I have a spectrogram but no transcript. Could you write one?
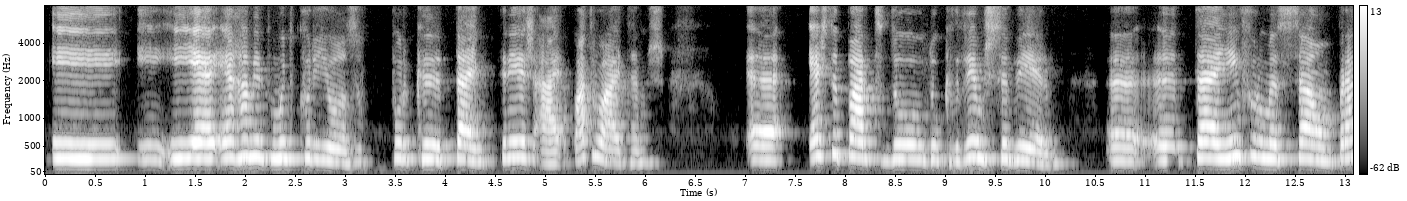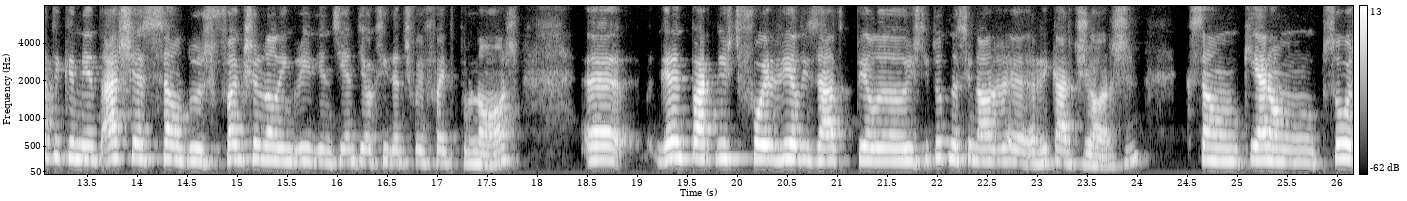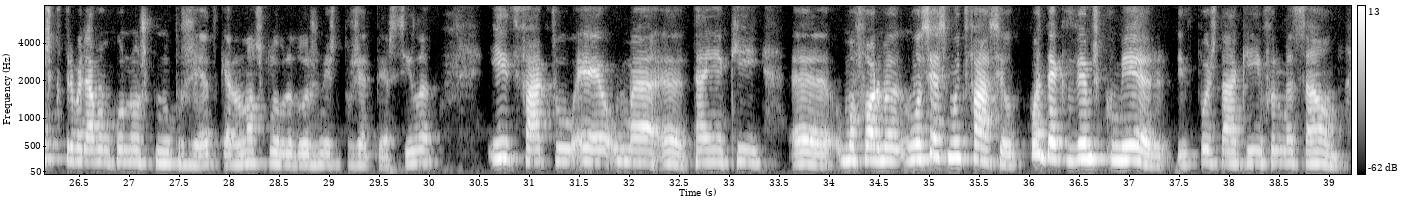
e- e- e é, é realmente muito curioso, porque tem três, quatro items. Ah, esta parte do, do que devemos saber ah, ah, tem informação praticamente, à exceção dos functional ingredients e antioxidantes, foi feito por nós. Ah, grande parte disto foi realizado pelo Instituto Nacional Ricardo Jorge, que, são, que eram pessoas que trabalhavam connosco no projeto, que eram nossos colaboradores neste projeto Persila, e de facto é uma, eh, tem aqui eh, uma forma, um acesso muito fácil. Quanto é que devemos comer? E depois está aqui informação.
